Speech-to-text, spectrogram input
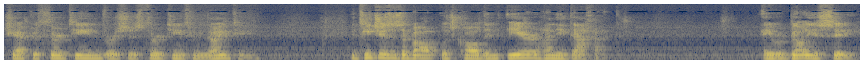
chapter 13, verses 13 through 19, it teaches us about what's called an Ir Hanidachat, a rebellious city,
